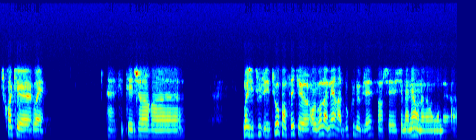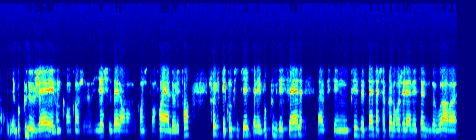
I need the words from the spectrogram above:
je crois que, ouais, c'était genre. Euh, moi, j'ai, j'ai toujours pensé que, en gros, ma mère a beaucoup d'objets. Enfin, chez, chez ma mère, on a, on a, il y a beaucoup d'objets. Et donc, quand, quand je vivais chez elle, quand j'étais enfant et adolescent, je trouvais que c'était compliqué, qu'il y avait beaucoup de vaisselle, que c'était une prise de tête à chaque fois de ranger la vaisselle, de devoir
